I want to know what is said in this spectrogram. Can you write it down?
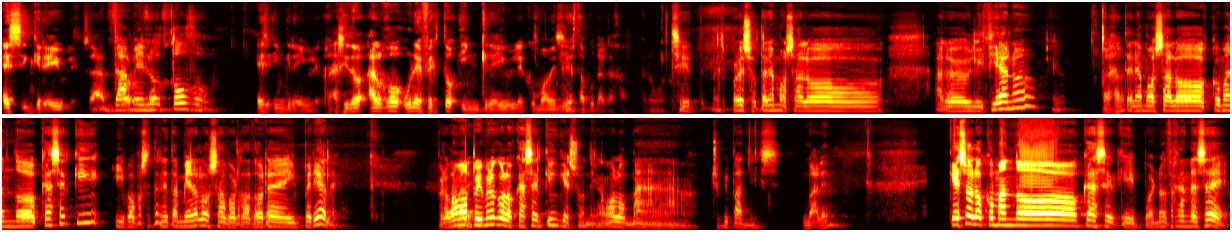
es increíble. O sea, for- Dámelo todo. Es increíble. O sea, ha sido algo, un efecto increíble cómo ha vendido Sí. esta puta caja. Pero bueno. Sí, es por eso tenemos a los, a los milicianos, Ajá. tenemos a los comandos Kasserkin y vamos a tener también a los abordadores imperiales. Pero vamos Vale. primero con los Kasserkin, que son, digamos, los más chupipandis. Vale. ¿Qué son los comandos Kasserkin? Pues no dejan de ser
